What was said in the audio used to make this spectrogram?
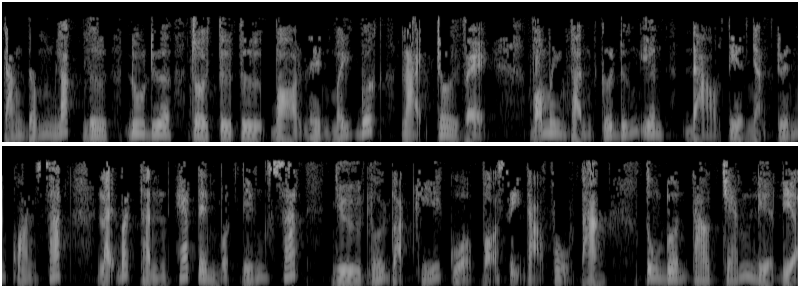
cáng gấm lắc lư, đu đưa, rồi từ từ bò lên mấy bước, lại trôi về. Võ Minh Thần cứ đứng yên, đảo tia nhạn tuyến quan sát, lại bất thần hét lên một tiếng sát như lối đoạt khí của võ sĩ đạo phủ tang, tung đuôn đao chém lìa địa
